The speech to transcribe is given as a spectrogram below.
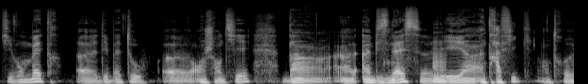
qui vont mettre euh, des bateaux euh, en chantier, ben un, business euh, mmh. et un, trafic entre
